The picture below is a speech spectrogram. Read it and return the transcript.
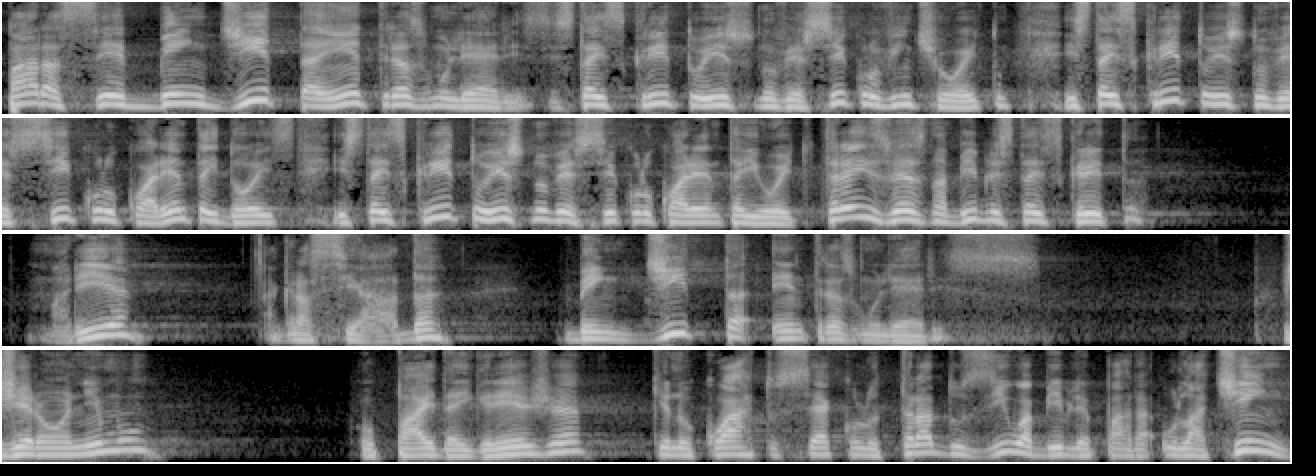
para ser bendita entre as mulheres. Está escrito isso no versículo 28, está escrito isso no versículo 42, está escrito isso no versículo 48. Três vezes na Bíblia está escrito: Maria, agraciada, bendita entre as mulheres. Jerônimo, o pai da igreja, que no quarto século traduziu a Bíblia para o latim,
